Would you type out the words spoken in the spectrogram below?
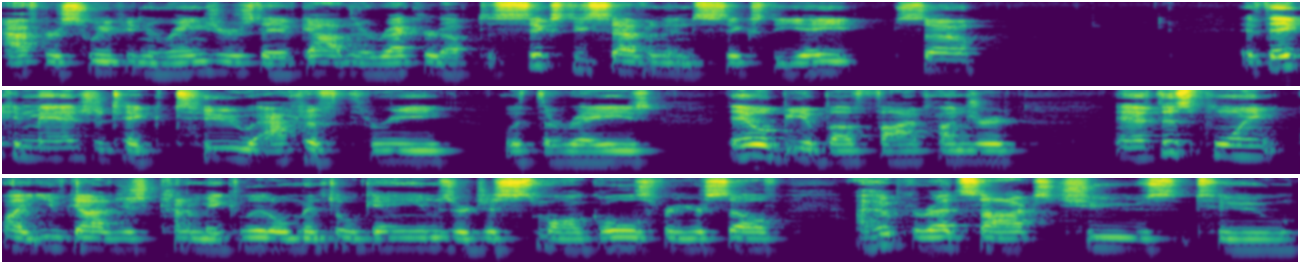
after sweeping the Rangers, they have gotten their record up to 67 and 68. So, if they can manage to take two out of three with the Rays, they will be above 500. And at this point, like you've got to just kind of make little mental games or just small goals for yourself. I hope the Red Sox choose to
